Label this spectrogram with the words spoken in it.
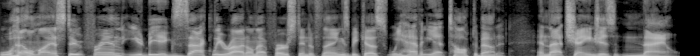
Well, my astute friend, you'd be exactly right on that first end of things because we haven't yet talked about it. And that changes now.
